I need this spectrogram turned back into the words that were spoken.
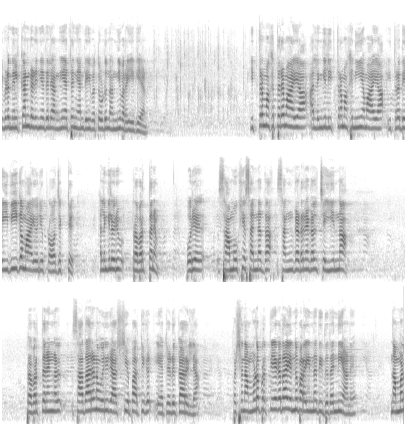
ഇവിടെ നിൽക്കാൻ കഴിഞ്ഞതിൽ അങ്ങേയറ്റം ഞാൻ ദൈവത്തോട് നന്ദി പറയുകയാണ്. ഇത്ര മഹത്തരമായ അല്ലെങ്കിൽ ഇത്ര മഹനീയമായ ഇത്ര ദൈവീകമായ ഒരു പ്രോജക്റ്റ് അല്ലെങ്കിൽ ഒരു പ്രവർത്തനം ഒരു സാമൂഹ്യ സന്നദ്ധ സംഘടനകൾ ചെയ്യുന്ന പ്രവർത്തനങ്ങൾ സാധാരണ ഒരു രാഷ്ട്രീയ പാർട്ടികൾ ഏറ്റെടുക്കാറില്ല. പക്ഷെ നമ്മുടെ പ്രത്യേകത എന്ന് പറയുന്നത് ഇത് തന്നെയാണ്. നമ്മൾ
